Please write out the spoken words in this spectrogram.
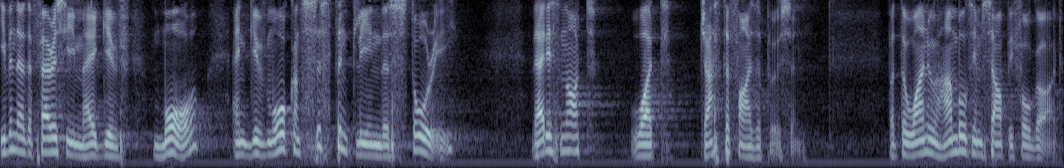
Even though the Pharisee may give more and give more consistently in this story, that is not what justifies a person, but the one who humbles himself before God.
